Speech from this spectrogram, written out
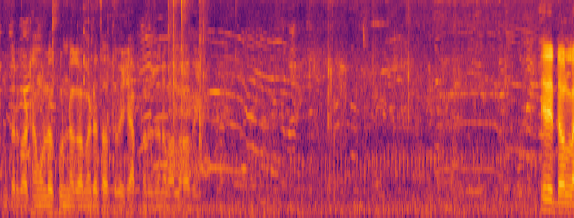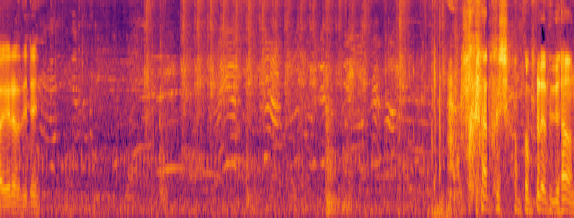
সুন্দর গঠনমূলক পূর্ণ কমেন্টও তত বেশি আপনাদের জন্য ভালো হবে। এর ডর লাগে এটা দিটাই সম্ভব যান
